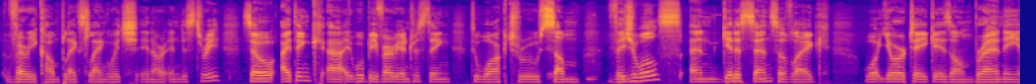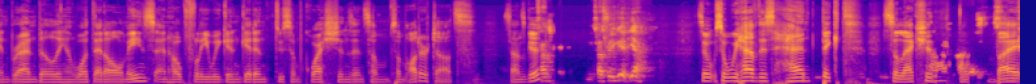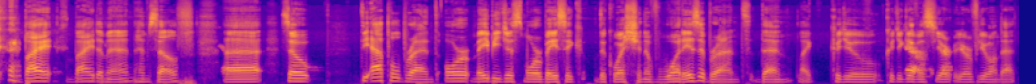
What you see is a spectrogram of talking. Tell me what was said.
very complex language in our industry. So I think uh, it would be very interesting to walk through some visuals and get a sense of like what your take is on branding and brand building and what that all means. And hopefully we can get into some questions and some some other thoughts. Sounds good? Sounds, good. sounds really good yeah. So so we have this hand-picked selection ah, by by by the man himself. Uh, so the Apple brand, or maybe just more basic, the question of what is a brand? Then, like, could you could you give us your your view on that?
